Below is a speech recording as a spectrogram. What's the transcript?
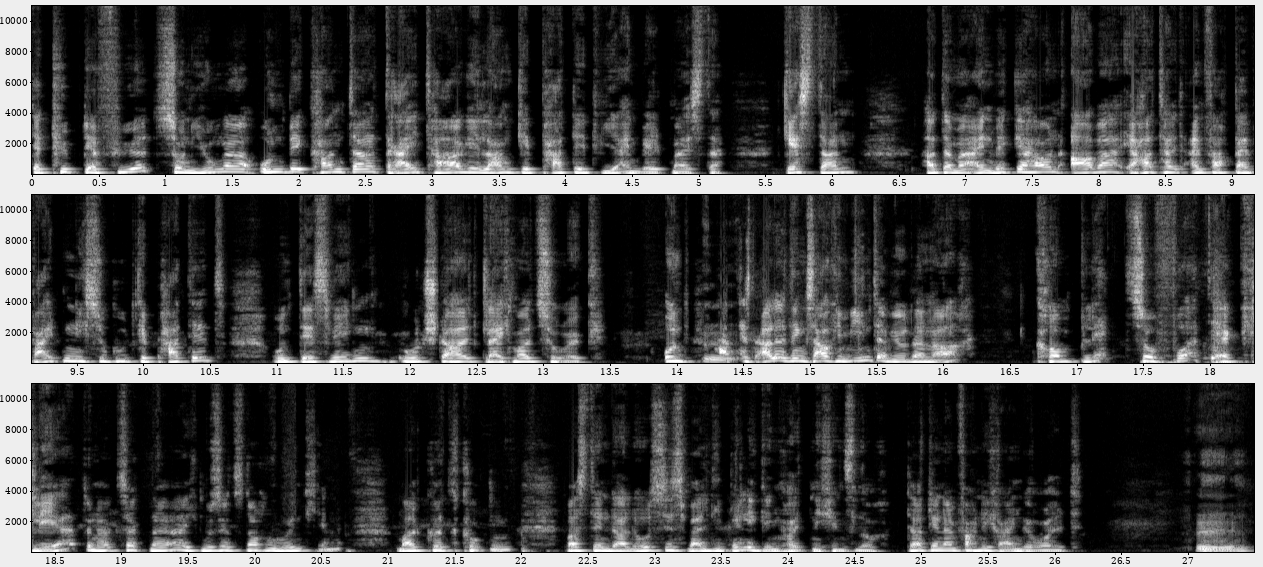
der Typ, der führt, so ein junger, unbekannter, drei Tage lang gepattet wie ein Weltmeister. Gestern hat er mal einen weggehauen, aber er hat halt einfach bei Weitem nicht so gut gepattet und deswegen rutscht er halt gleich mal zurück. Und mhm. hat es allerdings auch im Interview danach komplett sofort erklärt und hat gesagt, naja, ich muss jetzt noch ein Ründchen mal kurz gucken, was denn da los ist, weil die Bälle ging heute nicht ins Loch. Der hat den einfach nicht reingerollt. Mhm.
